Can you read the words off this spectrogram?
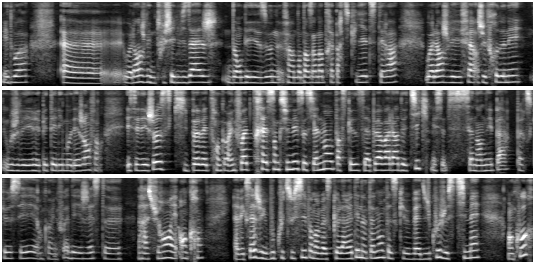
les doigts, ou alors je vais me toucher le visage dans des zones, enfin dans, un endroit très particulier, etc. Ou alors je vais faire, je vais fredonner, ou je vais répéter les mots des gens, enfin, et c'est des choses qui peuvent être encore une fois très sanctionnées socialement parce que ça peut avoir l'air de tic, mais ça n'en est pas parce que c'est encore une fois des gestes euh, rassurants et ancrants. Avec ça, j'ai eu beaucoup de soucis pendant ma scolarité, notamment parce que bah, du coup, je stimais en cours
